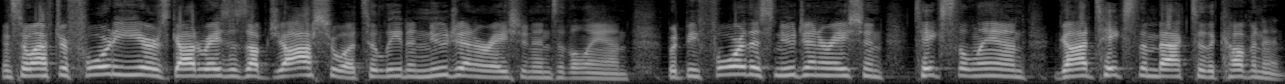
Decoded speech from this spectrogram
And so, after 40 years, God raises up Joshua to lead a new generation into the land. But before this new generation takes the land, God takes them back to the covenant.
